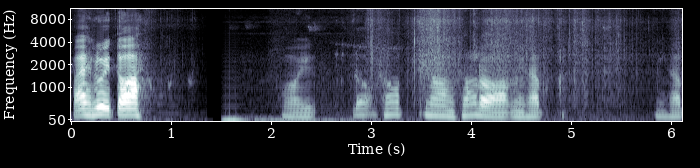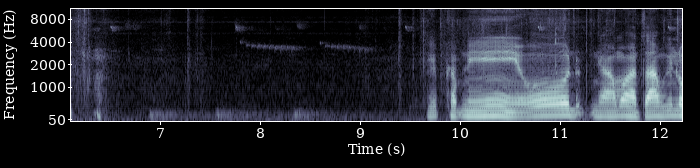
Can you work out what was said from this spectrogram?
ไปลุยต่อ โอ้ยดอกชอบน้องสองดอกนี่ครับ นี่ครับ เก็บครับนี่โอ้ยยาวมาสามกิโล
